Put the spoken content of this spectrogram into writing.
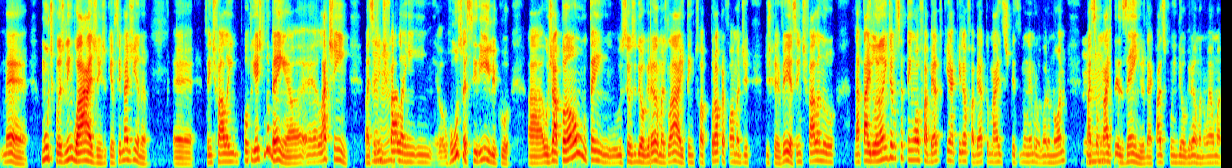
né, múltiplas linguagens, o que você imagina. É, se a gente fala em português, tudo bem, é, é latim. Mas se uhum. a gente uhum. fala em, em russo, é cirílico. Ah, o Japão tem os seus ideogramas lá e tem sua própria forma de, de escrever. Se a gente fala no, na Tailândia, você tem um alfabeto que é aquele alfabeto mais específico, não lembro agora o nome, mas uhum. são mais desenhos, né? quase com um ideograma, não é, uma,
